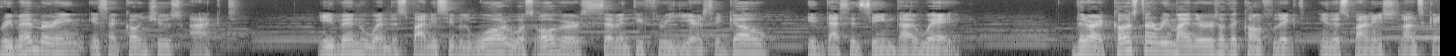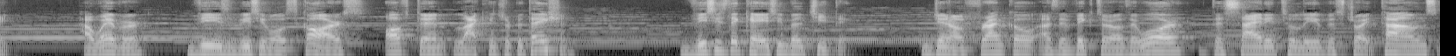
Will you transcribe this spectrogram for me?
Remembering is a conscious act. Even when the Spanish Civil War was over 73 years ago, it doesn't seem that way. There are constant reminders of the conflict in the Spanish landscape. However, these visible scars often lack interpretation. This is the case in Belchite. General Franco, as the victor of the war, decided to leave destroyed towns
